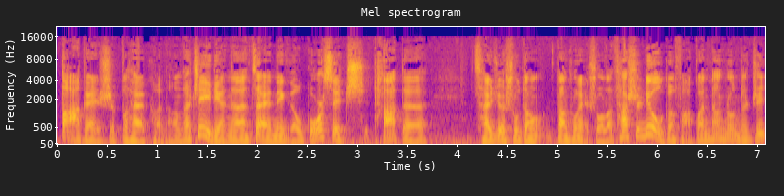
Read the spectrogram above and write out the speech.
大概是不太可能的。这一点呢，在那个 Gorsuch 他的裁决书当当中也说了，他是六个法官当中的之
